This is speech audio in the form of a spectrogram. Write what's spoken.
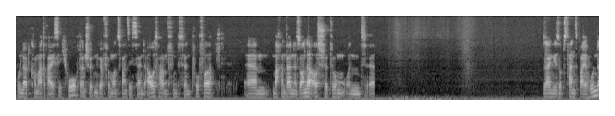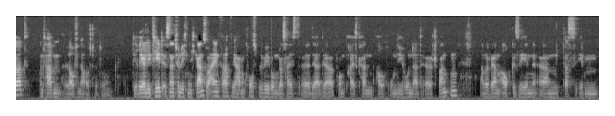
100,30 hoch, dann schütten wir 25 Cent aus, haben 5 Cent Puffer, ähm, machen dann eine Sonderausschüttung und äh, sagen die Substanz bei 100 und haben laufende Ausschüttungen. Die Realität ist natürlich nicht ganz so einfach. Wir haben Kursbewegungen, das heißt, äh, der, der Punktpreis kann auch um die 100 äh, schwanken. Aber wir haben auch gesehen, ähm, dass eben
